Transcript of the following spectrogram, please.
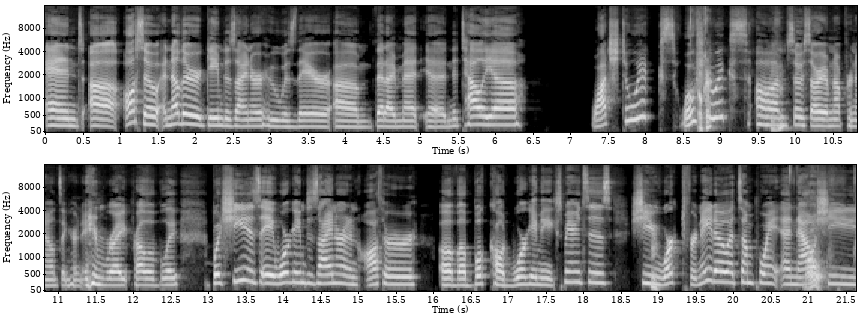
and uh, also another game designer who was there um, that I met uh, Natalia Wachtowicz Wojtowicz. Okay. Oh, mm-hmm. I'm so sorry, I'm not pronouncing her name right, probably, but she is a war game designer and an author of a book called Wargaming Experiences. She hmm. worked for NATO at some point, and now Whoa. she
